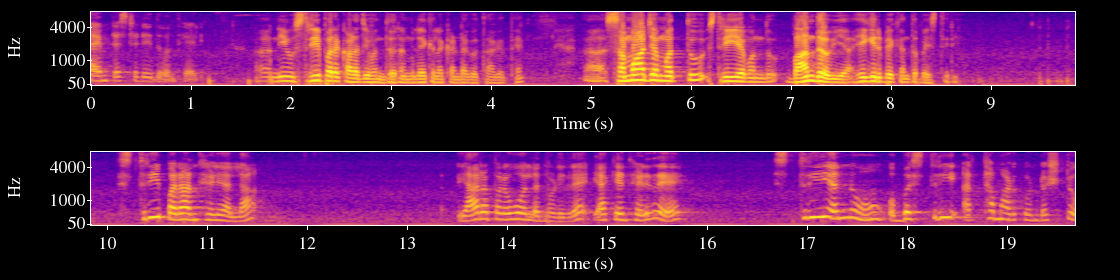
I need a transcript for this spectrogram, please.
ಟೈಮ್ ಟೆಸ್ಟೆಡ್ ಇದು ಅಂತ ಹೇಳಿ. ನೀವು ಸ್ತ್ರೀಪರ ಕಾಳಜಿ ಒಂದು ನಮ್ಮ ಲೇಖನ ಕಂಡ ಗೊತ್ತಾಗುತ್ತೆ. ಸಮಾಜ ಮತ್ತು ಸ್ತ್ರೀಯ ಒಂದು ಬಾಂಧವ್ಯ ಹೇಗಿರಬೇಕಂತ ಬಯಸ್ತೀರಿ? ಸ್ತ್ರೀ ಪರ ಅಂತ ಹೇಳಿ ಅಲ್ಲ ಯಾರ ಪರವೂ ಅಲ್ಲ ನೋಡಿದರೆ. ಯಾಕೆ ಅಂತ ಹೇಳಿದರೆ ಸ್ತ್ರೀಯನ್ನು ಒಬ್ಬ ಸ್ತ್ರೀ ಅರ್ಥ ಮಾಡಿಕೊಂಡಷ್ಟು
